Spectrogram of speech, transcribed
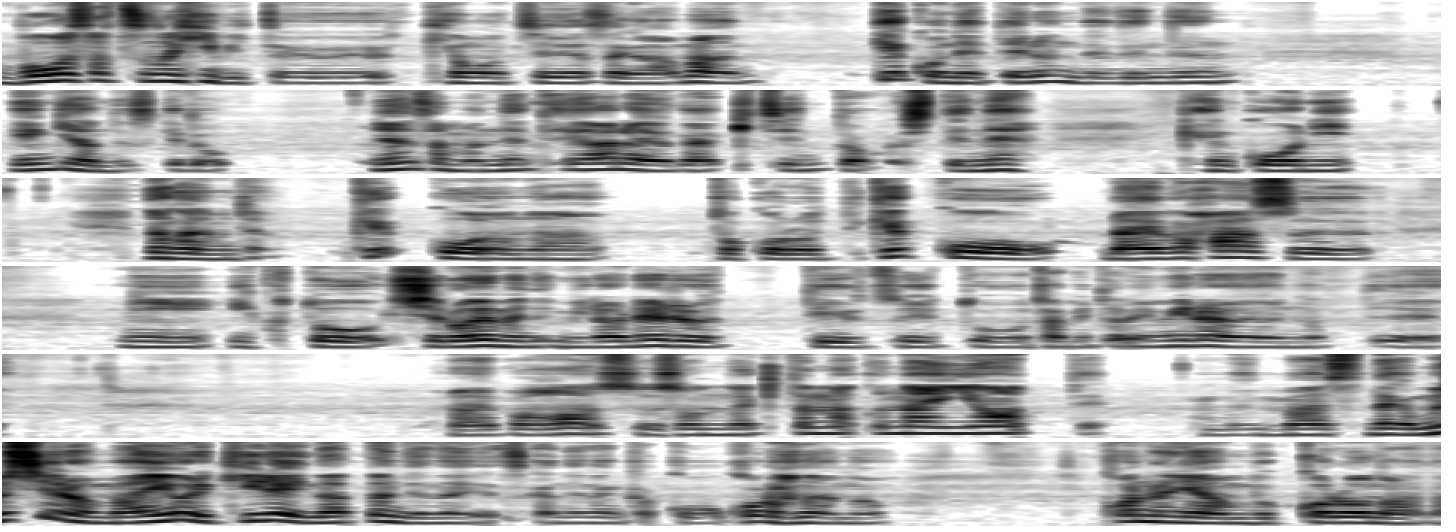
暴殺の日々という気持ちですがまあ結構寝てるんで全然元気なんですけど皆様ね手洗いがきちんとしてね健康に。なんかでも結構なところって結構ライブハウスに行くと白い目で見られるっていうツイートをたびたび見られるようになってライブハウスそんな汚くないよって思います。なんかむしろ前より綺麗になったんじゃないですかね。なんかこうコロナのコロニャンぶっコロナ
